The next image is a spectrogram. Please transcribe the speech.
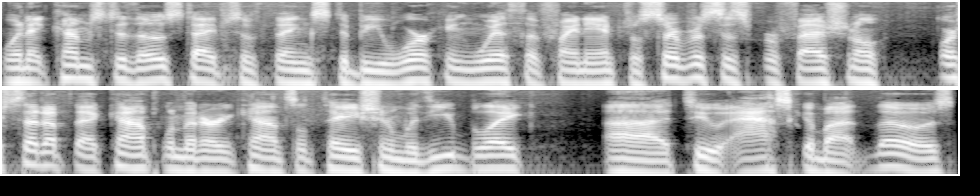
when it comes to those types of things to be working with a financial services professional or set up that complimentary consultation with you, Blake, uh, to ask about those.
